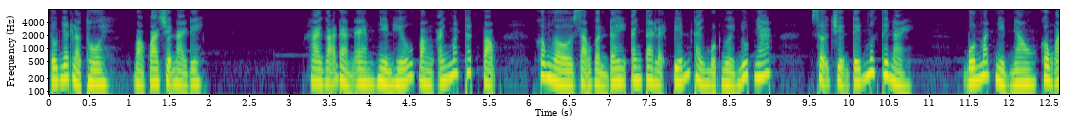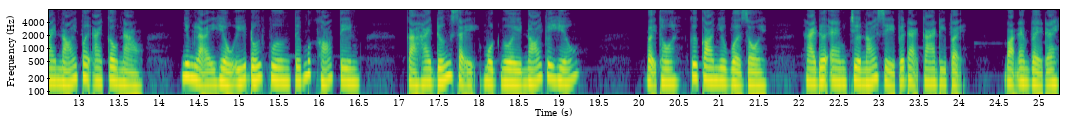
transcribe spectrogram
Tốt nhất là thôi, bỏ qua chuyện này đi. Hai gã đàn em nhìn Hiếu bằng ánh mắt thất vọng. Không ngờ dạo gần đây anh ta lại biến thành một người nhút nhát, sợ chuyện đến mức thế này. Bốn mắt nhìn nhau, không ai nói với ai câu nào, nhưng lại hiểu ý đối phương tới mức khó tin. Cả hai đứng dậy, một người nói với Hiếu. Vậy thôi, cứ coi như vừa rồi, hai đứa em chưa nói gì với đại ca đi vậy. Bọn em về đây.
